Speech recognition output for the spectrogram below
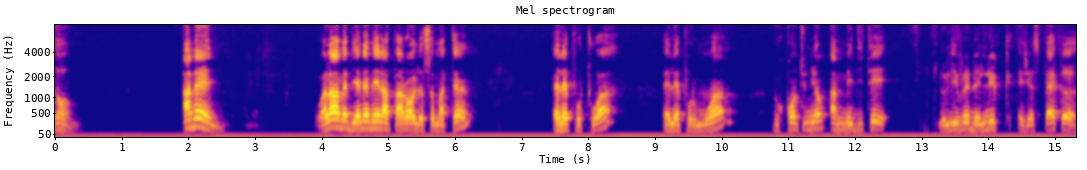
hommes. Amen. Voilà, mes bien-aimés, la parole de ce matin. Elle est pour toi, elle est pour moi. Nous continuons à méditer le livre de Luc et j'espère que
